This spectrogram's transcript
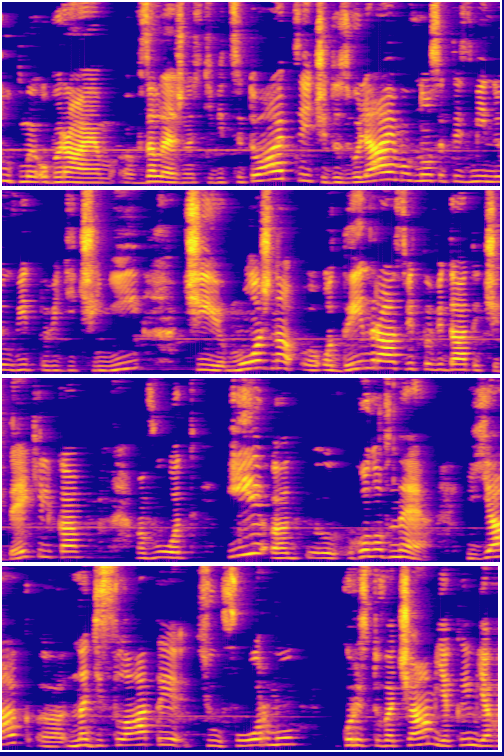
тут ми обираємо е, в залежності від ситуації, чи дозволяємо вносити зміни у відповіді, чи ні, чи можна один раз відповідати, чи декілька. Вот. І е, е, головне, як е, надіслати цю форму користувачам, яким я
